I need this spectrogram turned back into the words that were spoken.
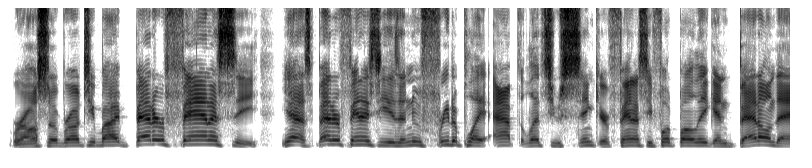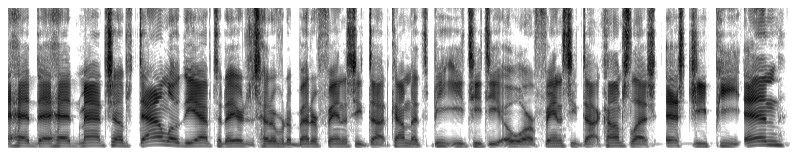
We're also brought to you by Bettor Fantasy. Yes, Bettor Fantasy is a new free to play app that lets you sync your fantasy football league and bet on the head to head matchups. Download the app today or just head over to bettorfantasy.com. That's B E T T O R fantasy.com slash SGPN.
